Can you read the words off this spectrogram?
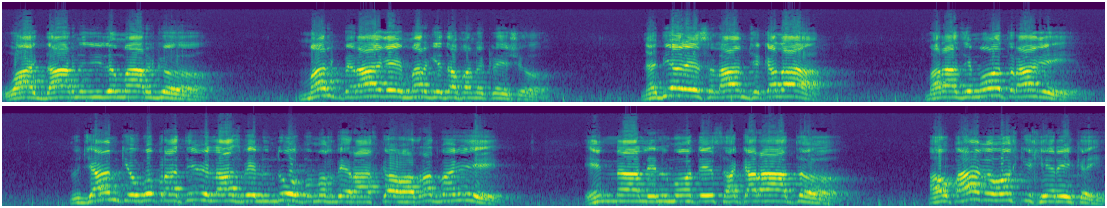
واقدار نی د مرګ مرګ پر هغه مرګ دفن کړی شو. نبی علیہ السلام چې کلا مرض موت راغې نو جام کې وب پراتی وی لاس به لوندو په مخ به راخ کا حضرت بھائی ان للموت سکرات. او پاغه وخت کی خیره کوي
